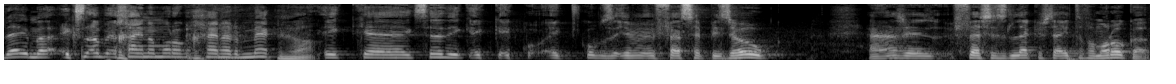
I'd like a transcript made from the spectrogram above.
nee, maar ik snap... Ga je naar Marokko, ga je naar de Mac? Ja. Ik, eh, ik, zeg, ik, ik, ik, ik kom ze in Vest heb je zo... Ja, ze- Vest is het lekkerste eten van Marokko.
